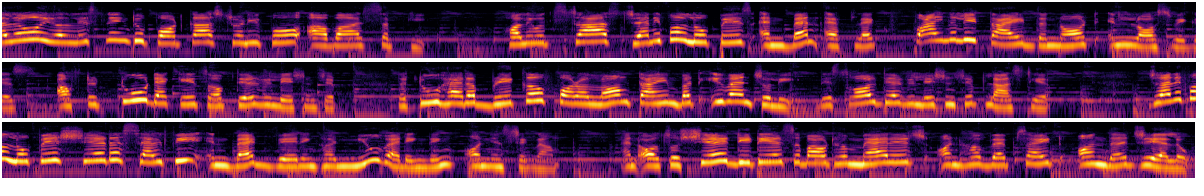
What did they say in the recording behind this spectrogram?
Hello, you're listening to podcast 24 Awaaz Sabki. Hollywood stars Jennifer Lopez and Ben Affleck finally tied the knot in Las Vegas after two decades of their relationship. The two had a breakup for a long time, but eventually they solved their relationship last year. Jennifer Lopez shared a selfie in bed wearing her new wedding ring on Instagram and also shared details about her marriage on her website on the JLO.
